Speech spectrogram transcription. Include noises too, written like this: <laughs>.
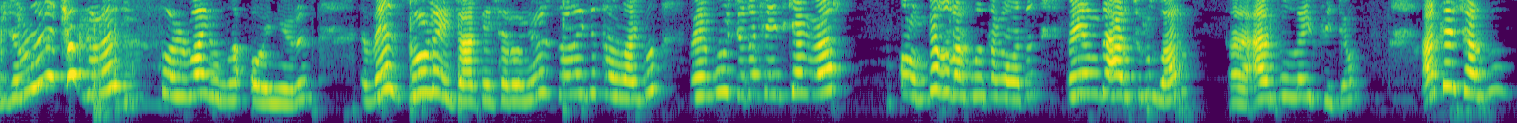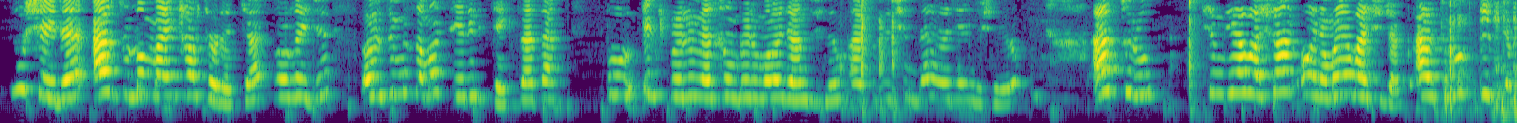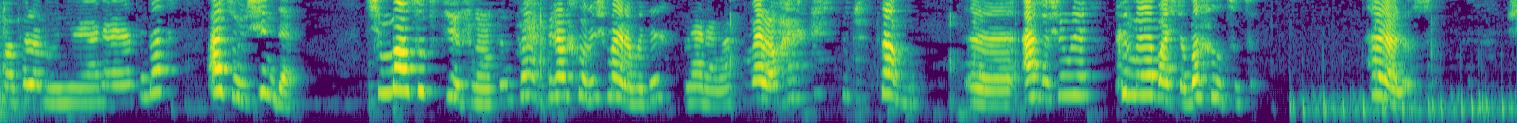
güzel ve çok güzel survival oynuyoruz. Ve zorlayıcı arkadaşlar oynuyoruz. Zorlayıcı survival. Ve bu videoda facecam var. Oğlum bir kulaklığı takamadın. Ve yanında Ertuğrul var. Ee, Ertuğrul'la ilk videom. Arkadaşlar bu, bu şeyde Ertuğrul'la Minecraft öğreteceğiz. Zorlayıcı. Öldüğümüz zaman seri bitecek. Zaten bu ilk bölüm ve son bölüm olacağını düşünüyorum. Ertuğrul şimdiden öleceğini düşünüyorum. Ertuğrul şimdi yavaştan oynamaya başlayacak. Ertuğrul ilk defa falan oynuyor yani hayatında. Ertuğrul şimdi. Şimdi mouse'u tutuyorsun Ertuğrul. Tamam biraz konuş. Merhaba de. Merhaba. Merhaba. <laughs> tamam mı? Ee, Ertuğrul şimdi kırmaya başla. Basılı tut. Helal olsun.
